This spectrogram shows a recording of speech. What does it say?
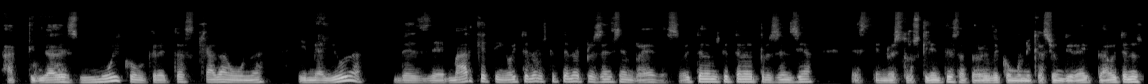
actividades muy concretas cada una y me ayuda desde marketing. Hoy tenemos que tener presencia en redes, hoy tenemos que tener presencia este, nuestros clientes a través de comunicación directa, hoy tenemos,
